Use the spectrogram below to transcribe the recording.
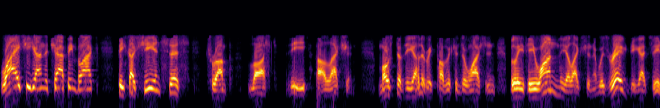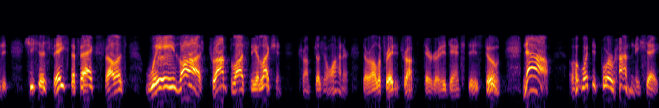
Why is she on the chopping block? Because she insists Trump lost the election. Most of the other Republicans in Washington believe he won the election. It was rigged. He got cheated. She says, face the facts, fellas. We lost. Trump lost the election. Trump doesn't want her. They're all afraid of Trump. They're going to dance to his tune. Now, what did poor Romney say?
